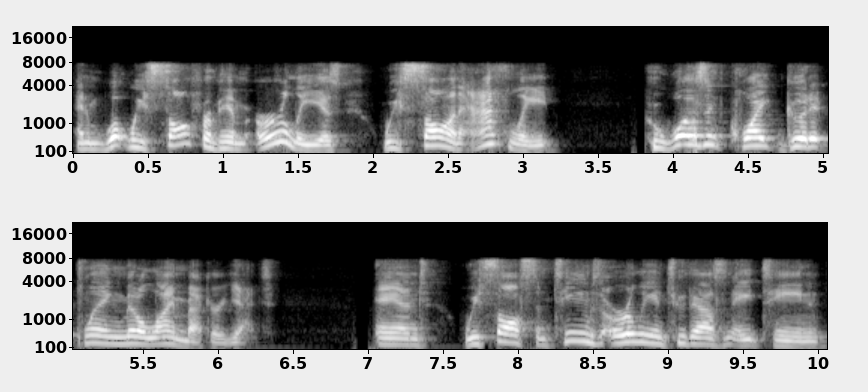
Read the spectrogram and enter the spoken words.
And what we saw from him early is we saw an athlete who wasn't quite good at playing middle linebacker yet. And we saw some teams early in 2018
